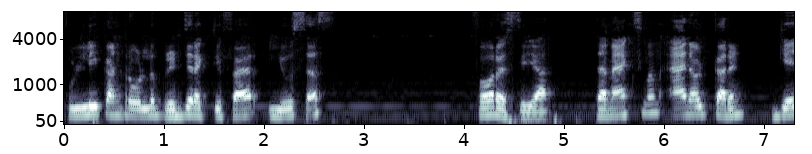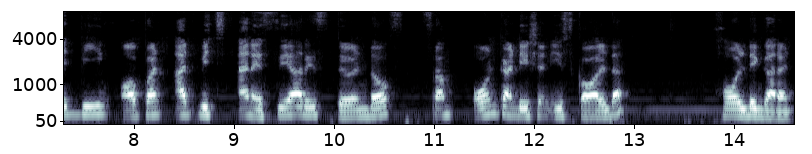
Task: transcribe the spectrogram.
fully controlled bridge rectifier uses for SCR. The maximum anode current gate being open at which an SCR is turned off from on condition is called holding current.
